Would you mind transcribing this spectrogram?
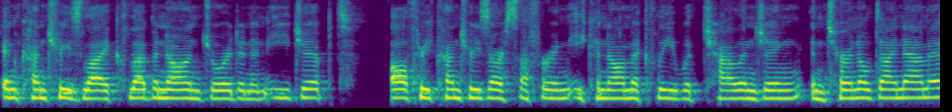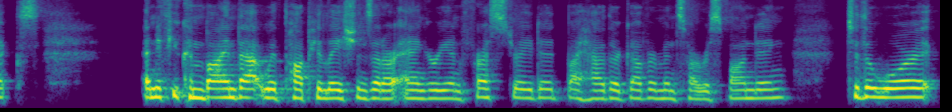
in countries like Lebanon, Jordan, and Egypt. All three countries are suffering economically with challenging internal dynamics. And if you combine that with populations that are angry and frustrated by how their governments are responding to the war, it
